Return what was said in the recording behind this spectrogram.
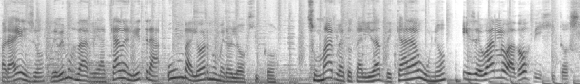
Para ello, debemos darle a cada letra un valor numerológico, sumar la totalidad de cada uno y llevarlo a dos dígitos.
